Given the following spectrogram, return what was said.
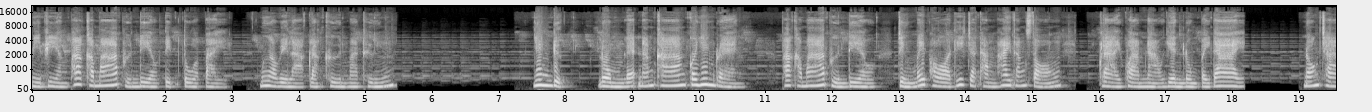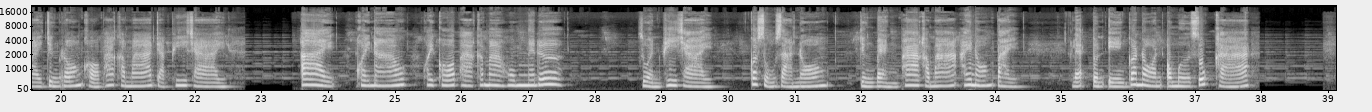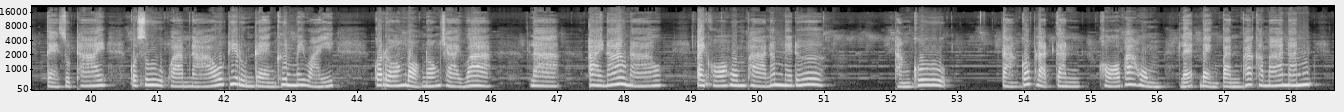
มีเพียงผ้าขม้าผืนเดียวติดตัวไป เมื่อเวลากลางคืนมาถึง ยิ่งดึก ลมและน้ำค้างก็ยิ่งแรง ผ้าขม้าผืนเดียวจึงไม่พอที่จะทำให้ทั้งสอง คลายความหนาวเย็นลงไปได้ น้องชายจึงร้องขอผ้าขม้าจากพี่ชายอ้ายคอยหนาวคอยขอพาขาวมาห่มแนเด้อ ส่วนพี่ชาย ก็สงสารน้อง จึงแบ่งผ้าขม้าให้น้องไป และตนเองก็นอนเอามือซุกขา แต่สุดท้ายก็สู้ความหนาวที่รุนแรงขึ้นไม่ไหว ก็ร้องบอกน้องชายว่า ลา อายหนาวหนาว ไอขอหมผ้าน้ำแนเด้อทั้งคู่ ต่างก็ผลัดกันขอผ้าห่มและแบ่งปันผ้าขม้านั้น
